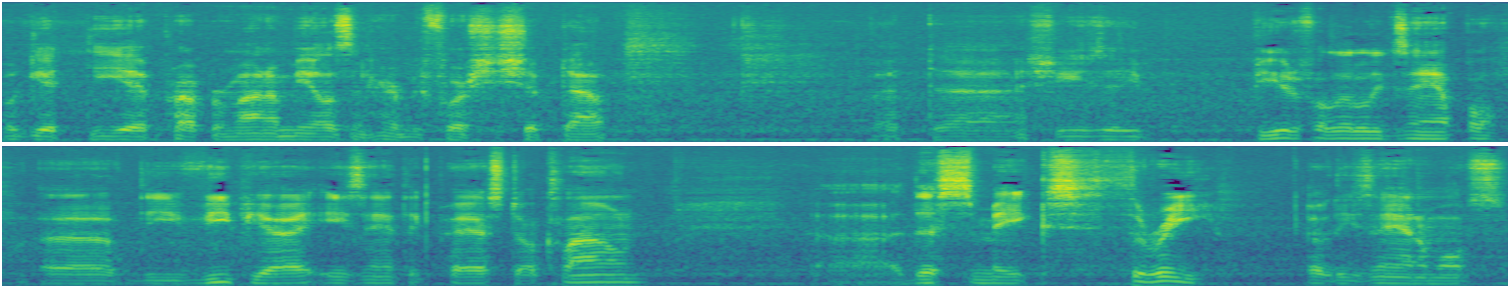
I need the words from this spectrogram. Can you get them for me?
we'll get the uh, proper amount of meals in her before she's shipped out. But uh, she's a beautiful little example of the VPI Axanthic Pastel Clown. Uh, this makes three of these animals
